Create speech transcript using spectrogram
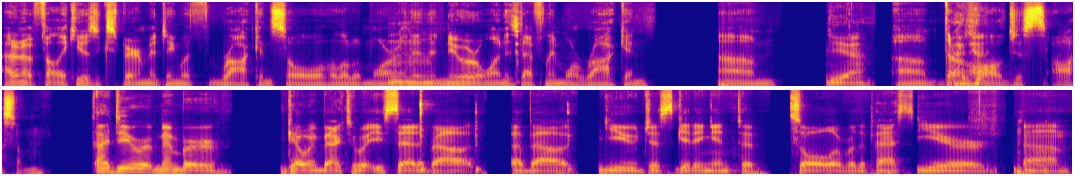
I don't know. It felt like he was experimenting with rock and soul a little bit more, and then the newer one is definitely more rockin'. Um, yeah, um, they're ju- all just awesome. I do remember going back to what you said about about you just getting into soul over the past year. Um,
